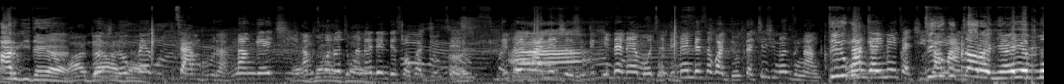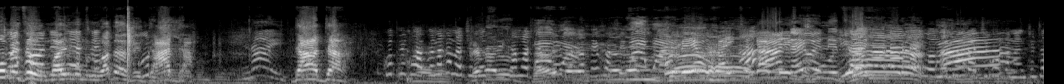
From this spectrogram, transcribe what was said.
ari kuita yaya ndozvinokupai kutambura n'anga yechi hamusikuona kuti mwana adendeswa kwadhokta ndipe mwana izvezvi ndipinde naye mota ndimuendese kwadhokta chii chinonzi n'anga? N'anga inoita tiri chipa mwana kutaura nyaya yemombe dzeumai munhu vatazve dhadha. Dhadha. Kupikwa hapana kana chinozikanwa kakapfekwa mombe yeumai tete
